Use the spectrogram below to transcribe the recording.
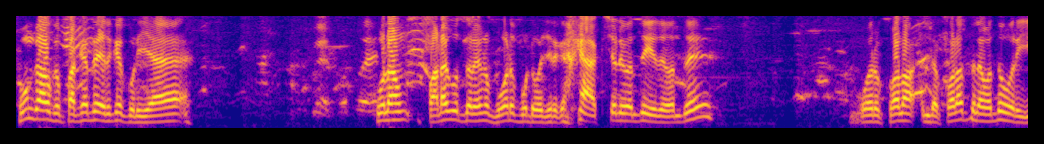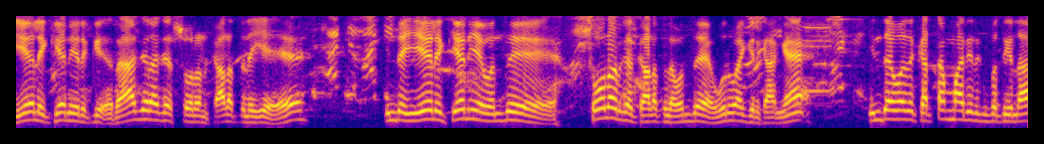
பூங்காவுக்கு பக்கத்தில் இருக்கக்கூடிய குளம். படகுத்துறைன்னு போர்டு போட்டு வச்சுருக்காங்க. ஆக்சுவலி வந்து இது வந்து ஒரு குளம். இந்த குளத்தில் வந்து ஒரு ஏழு கேணி இருக்குது ராஜராஜ சோழன் காலத்திலேயே இந்த ஏழு கேணியை வந்து சோழர்கள் காலத்தில் வந்து உருவாக்கியிருக்காங்க. இந்த வந்து கட்டம் மாதிரி இருக்குது பார்த்தீங்களா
